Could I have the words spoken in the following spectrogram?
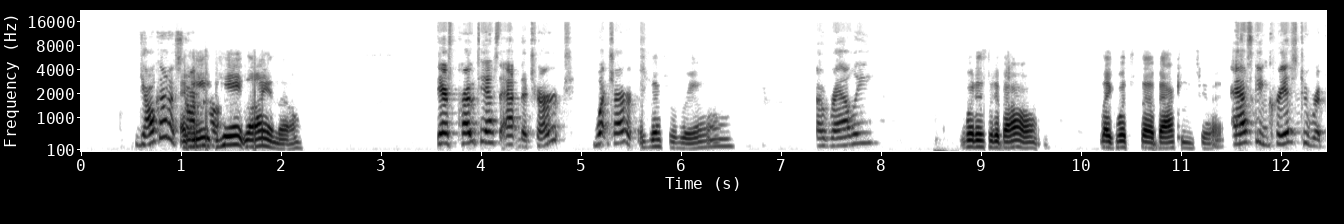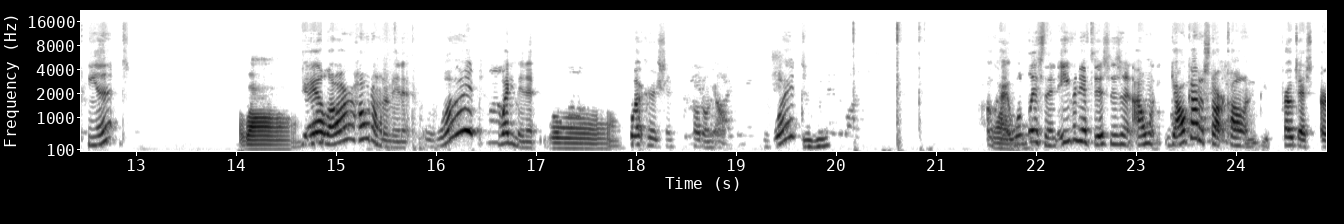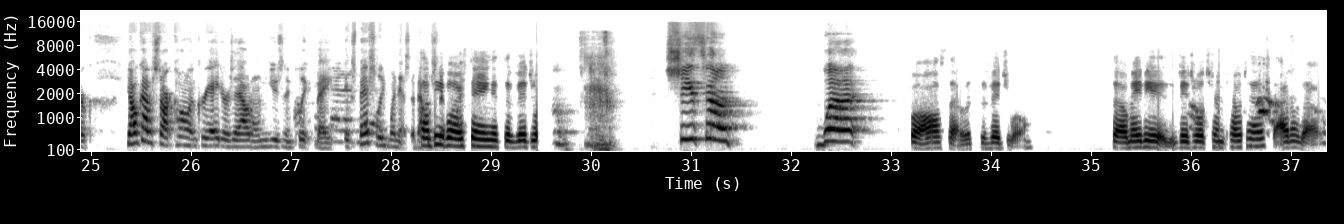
Y'all gotta And he, he ain't lying though. There's protests at the church. What church? Is that for real? A rally What is it about? Like, what's the backing to it? asking Chris to repent. Wow. JLR. Hold on a minute. What? Wait a minute. Whoa. What Christian? Hold on, y'all. What? Mhm. Okay, well, um, listen. Even if this isn't, I want y'all got to start calling protest or y'all got to start calling creators out on using clickbait, especially when it's about. Some about. people are saying it's a visual She's telling what? Well, also. It's a visual. So maybe a visual turn protest. I don't know.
